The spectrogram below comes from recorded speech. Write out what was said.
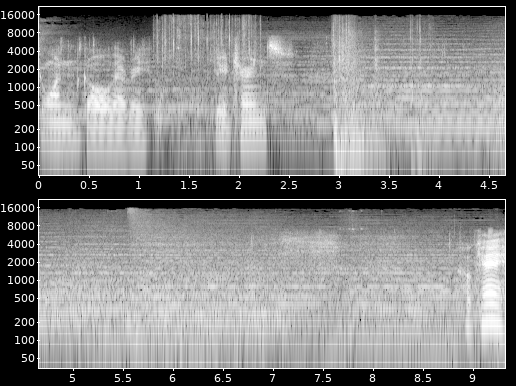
one gold every few turns. Okay.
